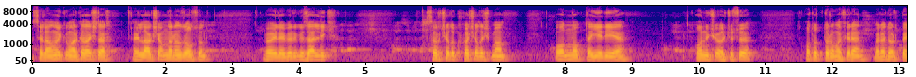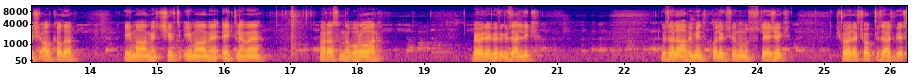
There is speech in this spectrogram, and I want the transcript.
Selamünaleyküm arkadaşlar. Hayırlı akşamlarınız olsun. Böyle bir güzellik. Sırçalı kuka çalışmam. 10.7'ye 13 ölçüsü. Oturtturma fren. Böyle 4-5 alkalı. İmame, çift imame, ekleme. Arasında boru var. Böyle bir güzellik. Güzel abimin koleksiyonunu süsleyecek. Şöyle çok güzel bir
